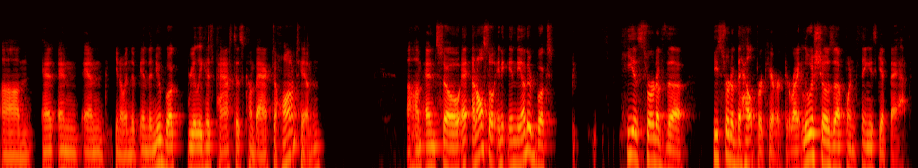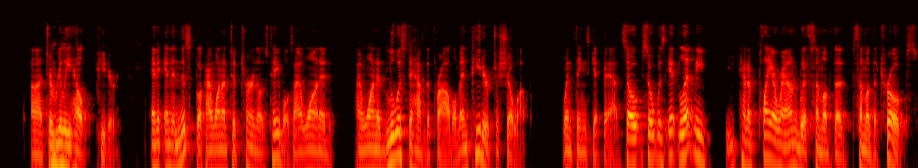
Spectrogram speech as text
Um, and and and you know, in the in the new book, really his past has come back to haunt him. Um, and so, and also in, in the other books, he is sort of the he's sort of the helper character, right? Lewis shows up when things get bad uh, to mm-hmm. really help Peter. And and in this book, I wanted to turn those tables. I wanted I wanted Lewis to have the problem and Peter to show up when things get bad. So so it was it let me kind of play around with some of the some of the tropes.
